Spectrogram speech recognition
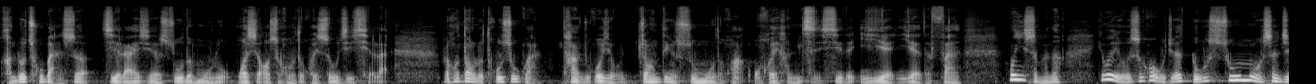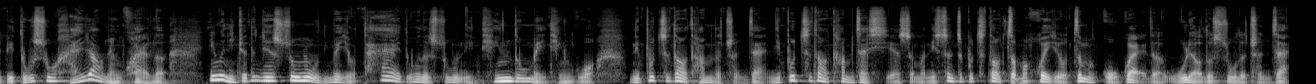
很多出版社寄来一些书的目录，我小时候都会收集起来，然后到了图书馆，他如果有装订书目的话，我会很仔细的一页一页的翻。为什么呢？因为有时候我觉得读书目甚至比读书还让人快乐，因为你觉得那些书目里面有太多的书，你听都没听过，你不知道他们的存在，你不知道他们在写什么，你甚至不知道怎么会有这么古怪的无聊的书的存在。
